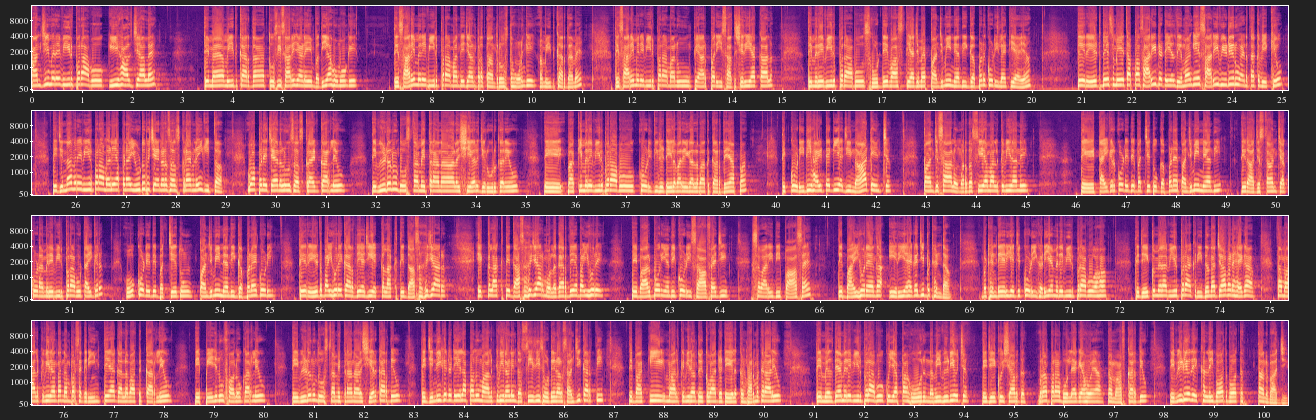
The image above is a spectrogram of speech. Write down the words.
ਹਾਂਜੀ ਮੇਰੇ ਵੀਰ ਭਰਾਵੋ, ਕੀ ਹਾਲ ਚਾਲ ਹੈ? ਤੇ ਮੈਂ ਉਮੀਦ ਕਰਦਾ ਤੁਸੀਂ ਸਾਰੇ ਜਾਣੇ ਵਧੀਆ ਹੋਵੋਗੇ ਤੇ ਸਾਰੇ ਮੇਰੇ ਵੀਰ ਭਰਾਵਾਂ ਦੇ ਜਾਨ ਤੰਦਰੁਸਤ ਹੋਣਗੇ, ਉਮੀਦ ਕਰਦਾ ਮੈਂ। ਤੇ ਸਾਰੇ ਮੇਰੇ ਵੀਰ ਭਰਾਵਾਂ ਨੂੰ ਪਿਆਰ ਭਰੀ ਸਤਿ ਸ਼੍ਰੀ ਅਕਾਲ। ਤੇ ਮੇਰੇ ਵੀਰ ਭਰਾਵੋ, ਤੁਹਾਡੇ ਵਾਸਤੇ ਅੱਜ ਮੈਂ 5 ਮਹੀਨਿਆਂ ਦੀ ਗੱਭਣ ਘੋੜੀ ਲੈ ਕੇ ਆਇਆ। ਤੇ ਰੇਟ ਦੇ ਸਮੇਤ ਆਪਾਂ ਸਾਰੀ ਡਿਟੇਲ ਦੇਵਾਂਗੇ, ਸਾਰੀ ਵੀਡੀਓ ਨੂੰ ਐਂਡ ਤੱਕ ਵੇਖਿਓ। ਤੇ ਜਿੰਨਾ ਮੇਰੇ ਵੀਰ ਭਰਾਵਾਂ ਨੇ ਆਪਣਾ YouTube ਚੈਨਲ ਸਬਸਕ੍ਰਾਈਬ ਨਹੀਂ ਕੀਤਾ, ਉਹ ਆਪਣੇ ਚੈਨਲ ਨੂੰ ਸਬਸਕ੍ਰਾਈਬ ਕਰ ਲਿਓ। ਤੇ ਵੀਡੀਓ ਨੂੰ ਦੋਸਤਾਂ ਮਿੱਤਰਾਂ ਨਾਲ ਸ਼ੇਅਰ ਜ਼ਰੂਰ ਕਰਿਓ। ਤੇ ਬਾਕੀ ਮੇਰੇ ਵੀਰ ਭਰਾਵੋ, ਘੋੜੀ ਦੀ ਡਿਟੇਲ ਬਾਰੇ ਗੱਲਬਾਤ ਕਰਦੇ ਆ ਆਪਾਂ। ਤੇ ਘੋੜੀ ਦੀ ਹਾਈਟ ਹੈਗੀ ਹੈ ਜੀ 59 ਇੰਚ 5 ਸਾਲ ਉਮਰ ਦੱਸੀ ਆ ਮਾਲਕ ਵੀਰਾਂ ਨੇ। ਤੇ ਟਾਈਗਰ ਘੋੜੇ ਦੇ ਬੱਚੇ ਤੋਂ ਗੱਭਣ ਹੈ 5 ਮਹੀਨਿਆਂ ਦੀ। ਤੇ ਰਾਜਸਥਾਨ ਚ ਆ ਘੋੜਾ ਮੇਰੇ ਵੀਰ ਭਰਾਵੋ ਟਾਈਗਰ। ਉਹ ਘੋੜੇ ਦੇ ਬੱਚੇ ਤੋਂ 5 ਮਹੀਨਿਆਂ ਦੀ ਗੱਭਣ ਹੈ ਘੋੜੀ ਤੇ ਰੇਟ ਬਾਈ ਹੋਰੇ ਕਰਦੇ ਆ ਜੀ 1 ਲੱਖ ਤੇ 10000 1 ਲੱਖ ਤੇ 10000 ਮੁੱਲ ਕਰਦੇ ਆ ਬਾਈ ਹੋਰੇ ਤੇ ਬਾਲਪੋਰੀਆਂ ਦੀ ਘੋੜੀ ਸਾਫ਼ ਹੈ ਜੀ, ਸਵਾਰੀ ਦੀ ਪਾਸ ਹੈ ਤੇ ਬਾਈ ਹੋਰਿਆਂ ਦਾ ਏਰੀਆ ਹੈਗਾ ਜੀ ਬਠਿੰਡਾ। ਬਠਿੰਡੇ ਏਰੀਆ 'ਚ ਘੋੜੀ ਖੜੀ ਹੈ ਮੇਰੇ ਵੀਰ ਭਰਾਵੋ ਆਹ। ਤੇ ਜੇ ਕੋਈ ਮੇਰਾ ਵੀਰ ਭਰਾ ਖਰੀਦਣ ਦਾ ਚਾਹਵਣ ਹੈਗਾ ਤਾਂ ਮਾਲਕ ਵੀਰਾਂ ਦਾ ਨੰਬਰ ਸਕਰੀਨ ਤੇ ਆ, ਗੱਲਬਾਤ ਕਰ ਲਿਓ। ਤੇ ਪੇਜ ਨੂੰ ਫੋਲੋ ਕਰ ਲਿਓ ਤੇ ਵੀਡੀਓ ਨੂੰ ਦੋਸਤਾਂ ਮਿੱਤਰਾਂ ਨਾਲ ਸ਼ੇਅਰ ਕਰ ਦਿਓ ਤੇ ਜਿੰਨੀ ਕੁ ਡਿਟੇਲ ਆਪਾਂ ਨੂੰ ਮਾਲਕ ਵੀਰਾਂ ਨੇ ਦੱਸੀ ਸੀ ਤੁਹਾਡੇ ਨਾਲ ਸਾਂਝੀ ਕਰਤੀ ਤੇ ਬਾਕੀ ਮਾਲਕ ਵੀਰਾਂ ਤੋਂ ਇੱਕ ਵਾਰ ਡਿਟੇਲ ਕਨਫਰਮ ਕਰਾ ਲਿਓ ਤੇ ਮਿਲਦੇ ਆ ਮੇਰੇ ਵੀਰ ਭਰਾਵੋ ਕੋਈ ਆਪਾਂ ਹੋਰ ਨਵੀਂ ਵੀਡੀਓ 'ਚ ਤੇ ਜੇ ਕੋਈ ਸ਼ਬਦ ਉਰਾਂ ਪਰਾਂ ਬੋਲਿਆ ਗਿਆ ਹੋਇਆ ਤਾਂ ਮਾਫ ਕਰ ਦਿਓ ਤੇ ਵੀਡੀਓ ਦੇਖਣ ਲਈ ਬਹੁਤ ਬਹੁਤ ਧੰਨਵਾਦ ਜੀ।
